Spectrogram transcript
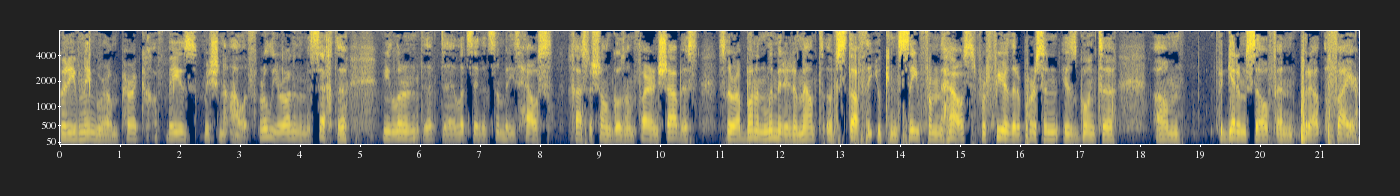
Good evening. We're on Perek Chaf Beis Mishnah Aleph. Earlier on in the Masechta, we learned that uh, let's say that somebody's house Chas Shalom goes on fire on Shabbos, so there are an unlimited amount of stuff that you can save from the house for fear that a person is going to um, forget himself and put out the fire.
